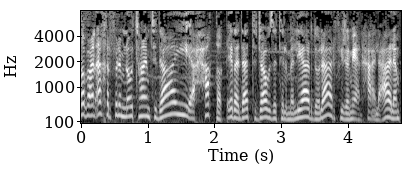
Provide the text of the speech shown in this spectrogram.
طبعا آخر فيلم No Time to Die حقق إيرادات تجاوزت المليار دولار في جميع أنحاء العالم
